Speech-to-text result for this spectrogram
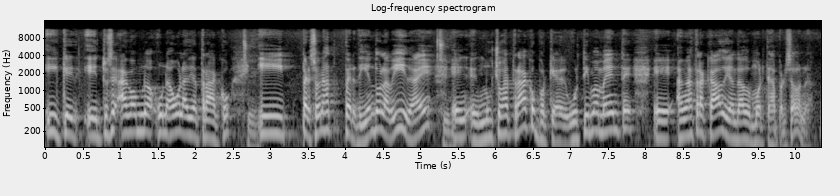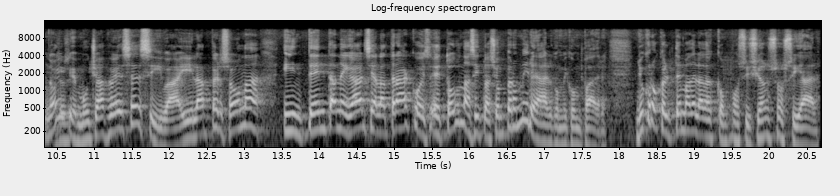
y que entonces haga una, una ola de atraco, y personas perdiendo la vida ¿eh? en, muchos atracos porque últimamente eh, han atracado y han dado muertes a personas. No, y que muchas veces si va ahí la persona intenta negarse al atraco, es, es toda una situación. Pero mire algo, mi compadre, yo creo que el tema de la descomposición social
